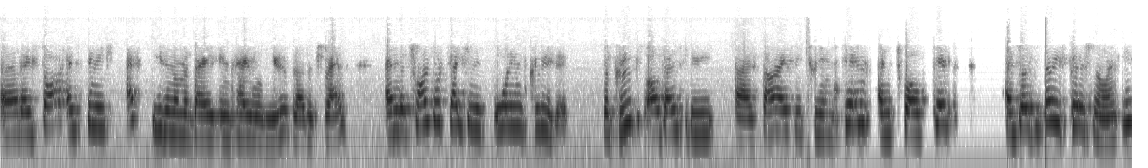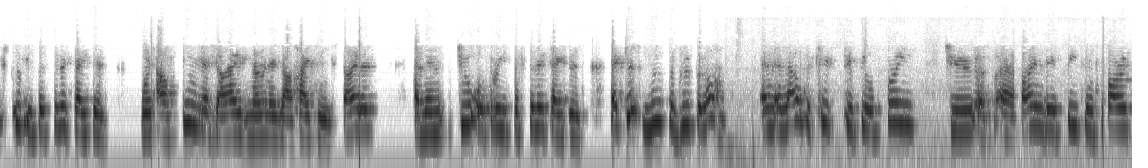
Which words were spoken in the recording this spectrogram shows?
uh, they start and finish at Eden on the Bay in Tableview, Bloubergstrand, and the transportation is all included. The groups are going to be uh, sized between 10 and 12 kids, and so it's very personal, and each group is facilitated with our senior guide known as our hiking stylist, and then two or three facilitators that just move the group along and allow the kids to feel free to uh, uh, find their feet in the forest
